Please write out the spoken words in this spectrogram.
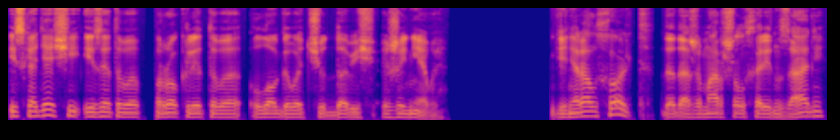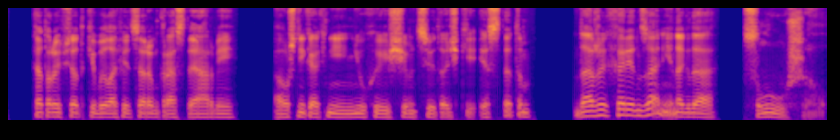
исходящей из этого проклятого логова чудовищ Женевы. Генерал Хольт, да даже маршал Харинзани, который все-таки был офицером Красной Армии, а уж никак не нюхающим цветочки эстетом, даже Харинзани иногда слушал.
